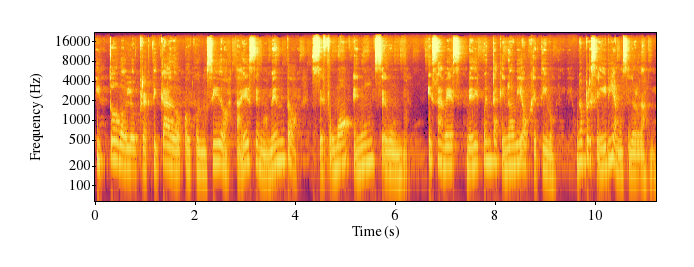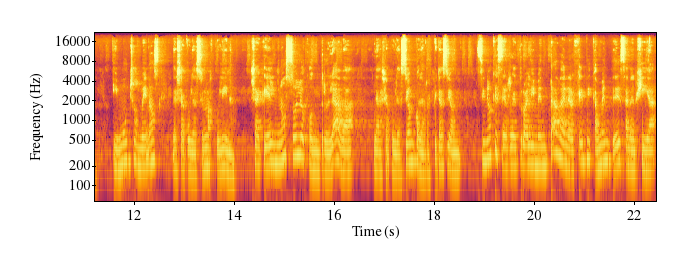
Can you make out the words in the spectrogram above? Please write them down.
y todo lo practicado o conocido hasta ese momento se fumó en un segundo. Esa vez me di cuenta que no había objetivo, no perseguiríamos el orgasmo, y mucho menos la eyaculación masculina, ya que él no solo controlaba la eyaculación con la respiración, sino que se retroalimentaba energéticamente de esa energía,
